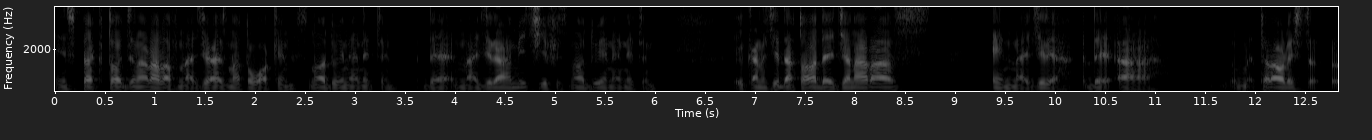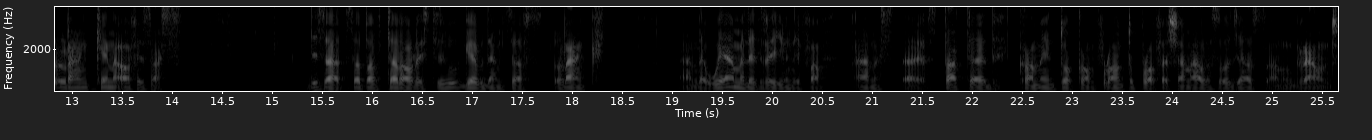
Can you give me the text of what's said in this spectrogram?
Inspector General of Nigeria is not working, it's not doing anything. The Nigeria Army Chief is not doing anything. You can see that all the generals in Nigeria, they are terrorist ranking officers. These are sort of terrorists who gave themselves rank and wear military uniform and uh, started coming to confront professional soldiers on ground.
